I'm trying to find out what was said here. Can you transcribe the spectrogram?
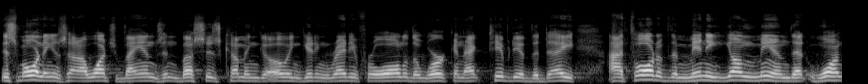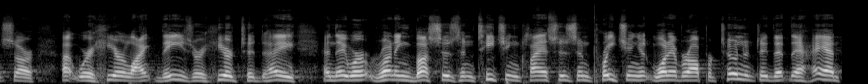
This morning, as I watch vans and buses come and go and getting ready for all of the work and activity of the day, I thought of the many young men that once are, uh, were here like these are here today, and they were running buses and teaching classes and preaching at whatever opportunity that they had.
